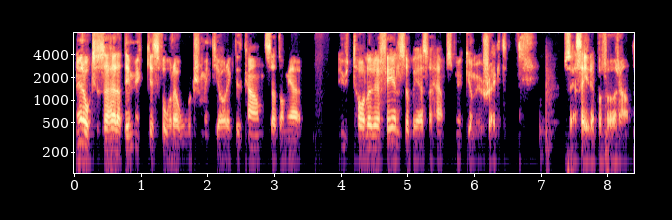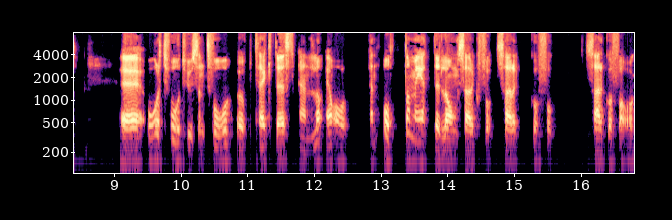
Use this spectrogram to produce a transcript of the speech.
nu är det också så här att det är mycket svåra ord som inte jag riktigt kan, så att om jag uttalar det fel så ber jag så hemskt mycket om ursäkt. Så jag säger det på förhand. Eh, år 2002 upptäcktes en, en åtta meter lång sarkof sarkof sarkofag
